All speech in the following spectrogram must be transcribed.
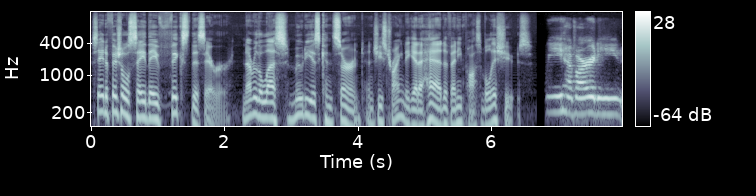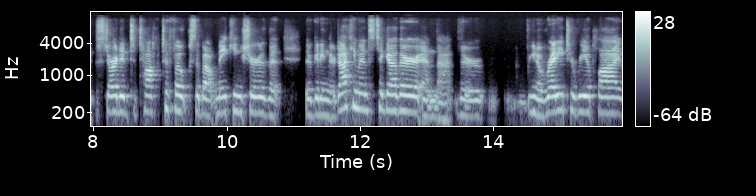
State officials say they've fixed this error. Nevertheless Moody is concerned and she's trying to get ahead of any possible issues. We have already started to talk to folks about making sure that they're getting their documents together and that they're you know ready to reapply.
